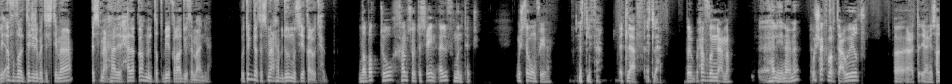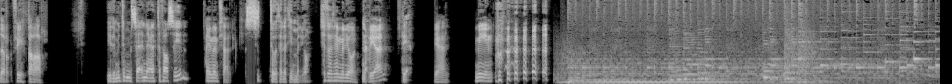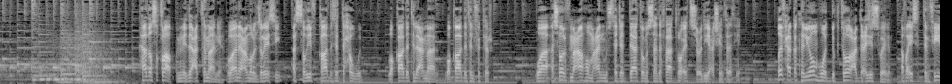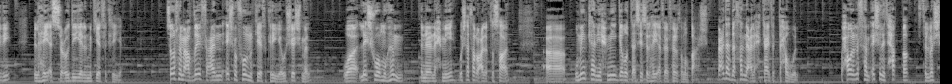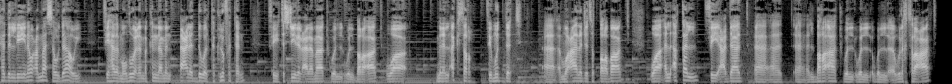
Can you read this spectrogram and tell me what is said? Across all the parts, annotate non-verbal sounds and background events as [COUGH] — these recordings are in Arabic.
لأفضل تجربة استماع اسمع هذه الحلقة من تطبيق راديو ثمانية. وتقدر تسمعها بدون موسيقى لو تحب. ضبطتوا 95 ألف منتج. وش تسوون فيها؟ نتلفها. إتلاف. اتلاف. طيب وحفظ النعمة. هل هي نعمة؟ وش أكبر تعويض آه، يعني صدر فيه قرار؟ إذا ما انت مسألني عن التفاصيل؟ أي من مثالك 36 مليون. 36 مليون. نعم. ريال؟ ريال. ريال. مين؟ [LAUGHS] هذا سقراط من إذاعة ثمانية وأنا عمر الجريسي أستضيف قادة التحول وقادة الأعمال وقادة الفكر وأسولف معاهم عن مستجدات ومستهدفات رؤية السعودية 2030 ضيف حلقتنا اليوم هو الدكتور عبد العزيز سويلم الرئيس التنفيذي للهيئة السعودية للملكية الفكرية. سولفنا مع الضيف عن إيش مفهوم الملكية الفكرية وش يشمل وليش هو مهم أننا نحميه وش أثره على الاقتصاد آه ومين كان يحميه قبل تأسيس الهيئة في 2018 بعدها دخلنا على حكاية التحول وحاولنا نفهم إيش اللي تحقق في المشهد اللي نوعا ما سوداوي في هذا الموضوع لما كنا من أعلى الدول تكلفة في تسجيل العلامات وال- والبراءات ومن الأكثر في مدة آه، معالجة الطلبات والأقل في أعداد آه، آه، البراءات وال- وال- وال- والاختراعات.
